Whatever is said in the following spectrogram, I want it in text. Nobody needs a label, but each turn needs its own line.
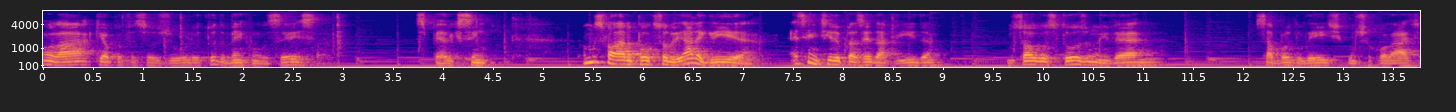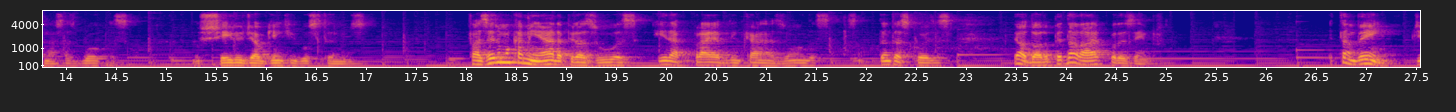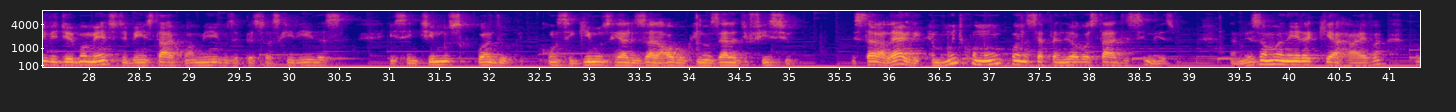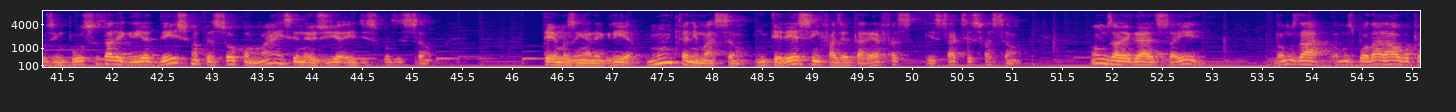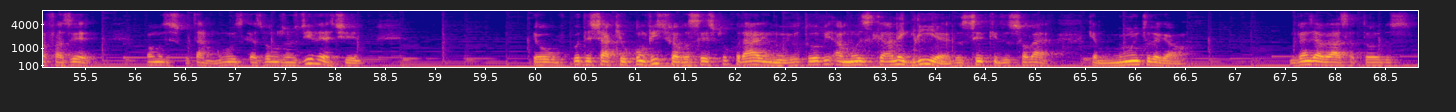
Olá, aqui é o professor Júlio, tudo bem com vocês? Espero que sim. Vamos falar um pouco sobre alegria. É sentir o prazer da vida, um sol gostoso no inverno, o sabor do leite com chocolate em nossas bocas, o cheiro de alguém que gostamos. Fazer uma caminhada pelas ruas, ir à praia brincar nas ondas, são tantas coisas. Eu adoro pedalar, por exemplo. E também dividir momentos de bem-estar com amigos e pessoas queridas e sentimos quando conseguimos realizar algo que nos era difícil. Estar alegre é muito comum quando se aprendeu a gostar de si mesmo. Da mesma maneira que a raiva, os impulsos da alegria deixam a pessoa com mais energia e disposição. Temos em alegria muita animação, interesse em fazer tarefas e satisfação. Vamos alegrar isso aí? Vamos lá, vamos bolar algo para fazer vamos escutar músicas, vamos nos divertir. Eu vou deixar aqui o convite para vocês procurarem no YouTube a música Alegria, do Cirque du Soleil, que é muito legal. Um grande abraço a todos.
